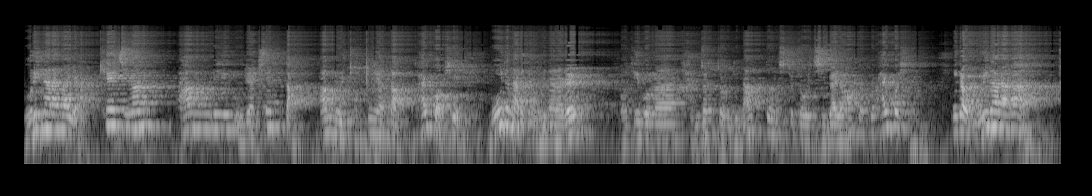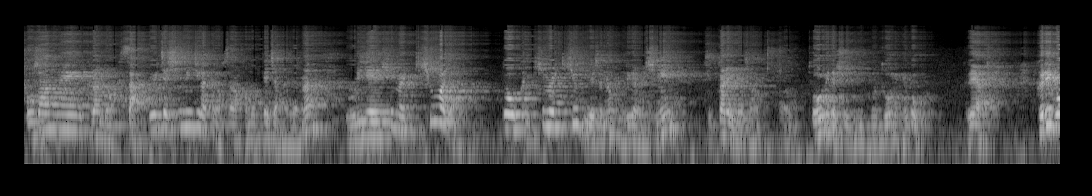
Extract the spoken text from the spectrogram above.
우리나라가 약해지면 아무리 우리가 친했다, 아무리 우리 적군이었다 할 거 없이 모든 나라들은 우리나라를 어떻게 보면 간접적이나 또는 직접적으로 지배하려고 할 것이에요. 그러니까 우리나라가 조선의 그런 역사, 일제 식민지 같은 역사가 거목되지 않으려면 우리의 힘을 키워야 돼요. 또그 힘을 키우기 위해서는 우리가 열심히 국가를 위해서 어, 도움이 될 수 있는 부분 도움이 되고 그래야죠. 그리고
